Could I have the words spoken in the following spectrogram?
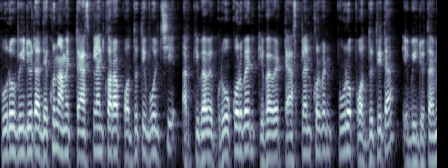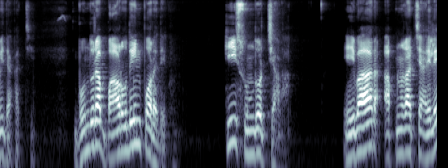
পুরো ভিডিওটা দেখুন, আমি ট্রান্সপ্ল্যান্ট করার পদ্ধতি বলছি, আর কীভাবে গ্রো করবেন, কীভাবে ট্রান্সপ্ল্যান্ট করবেন, পুরো পদ্ধতিটা এই ভিডিওতে আমি দেখাচ্ছি। বন্ধুরা, বারো দিন পরে দেখুন, কি সুন্দর চারা। এবার আপনারা চাইলে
